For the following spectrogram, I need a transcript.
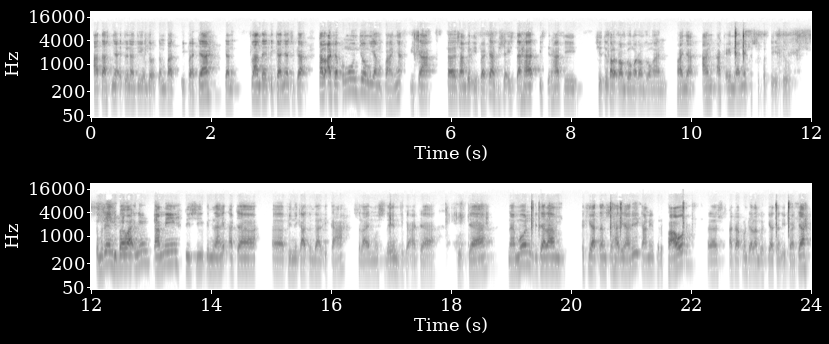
atasnya itu nanti untuk tempat ibadah dan lantai tiganya juga kalau ada pengunjung yang banyak bisa eh, sambil ibadah bisa istirahat istirahat di situ kalau rombongan-rombongan banyak agendanya seperti itu. Kemudian di bawah ini kami di sini langit ada eh, Bhinneka Tunggal Ika, selain Muslim juga ada Buddha. Namun di dalam kegiatan sehari-hari kami berbaur, eh, adapun dalam kegiatan ibadah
